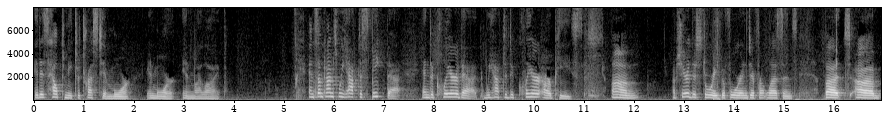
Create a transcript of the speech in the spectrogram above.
It has helped me to trust him more and more in my life. And sometimes we have to speak that and declare that. We have to declare our peace. Um, I've shared this story before in different lessons, but um,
